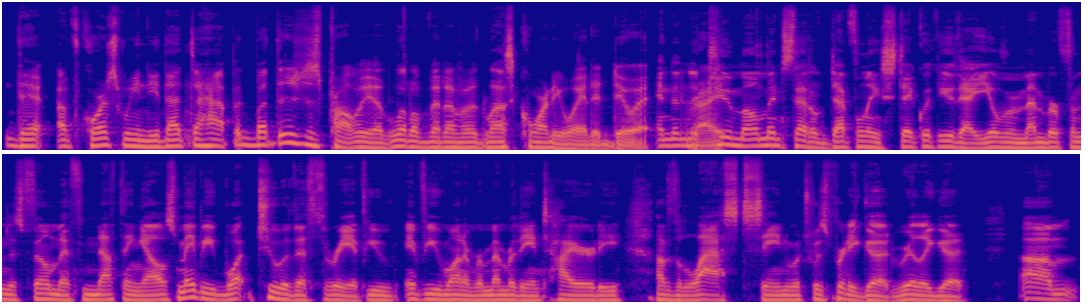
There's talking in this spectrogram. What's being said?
the, of course, we need that to happen, but there's just probably a little bit of a less corny way to do it. And then the right? two moments that'll definitely stick with you that you'll remember from this film, if nothing else, maybe what two of the three, if you if you want to remember the entirety of the last scene, which was pretty good, really good. Um,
